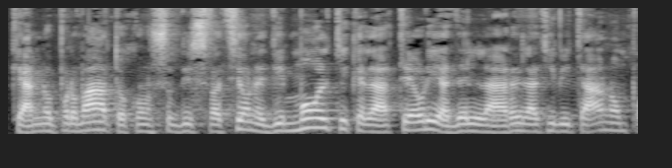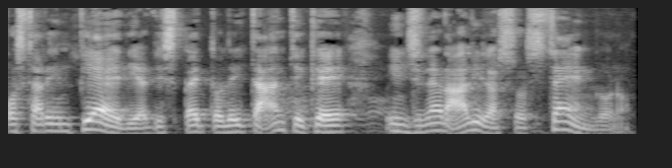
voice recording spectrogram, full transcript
che hanno provato con soddisfazione di molti che la teoria della relatività non può stare in piedi a dispetto dei tanti che in generale la sostengono.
